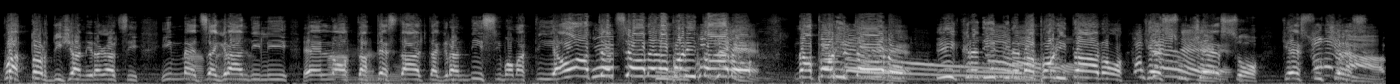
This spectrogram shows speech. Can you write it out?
14 anni ragazzi in mezzo ai grandi lì e lotta a testa alta grandissimo Mattia oh attenzione Napolitano? Napolitano incredibile Oh! Napolitano che è successo che è successo Vola,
